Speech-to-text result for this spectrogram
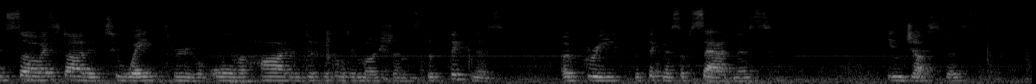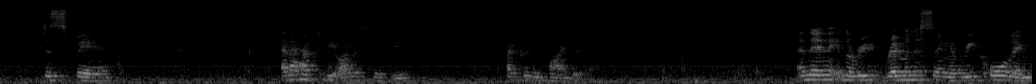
And so I started to wade through all the hard and difficult emotions, the thickness of grief, the thickness of sadness, injustice, despair. And I have to be honest with you, I couldn't find it. And then in the re- reminiscing and recalling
